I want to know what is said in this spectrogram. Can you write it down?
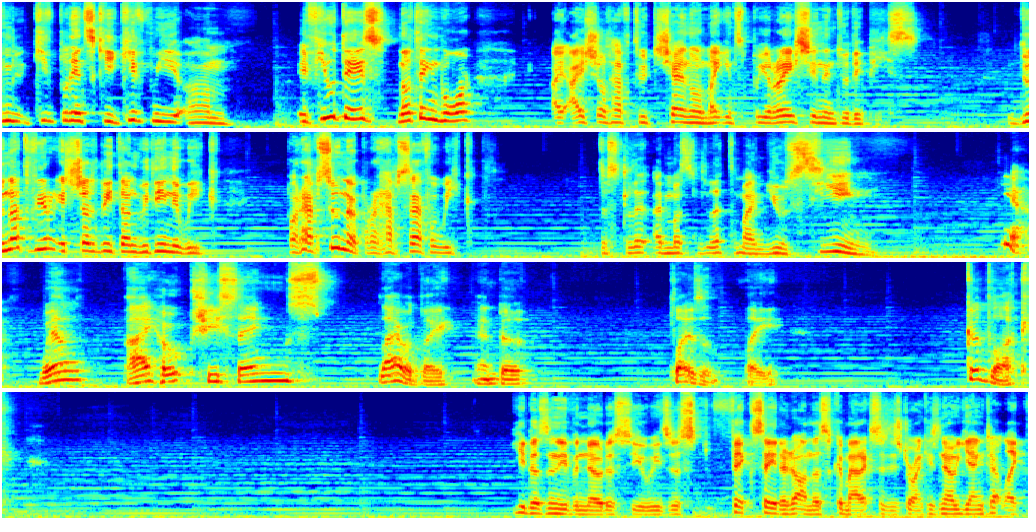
me, give Blinsky, give me um a few days, nothing more. I, I shall have to channel my inspiration into the piece. Do not fear; it shall be done within a week, perhaps sooner, perhaps half a week. Just let I must let my muse sing. Yeah. Well, I hope she sings loudly and uh, pleasantly. Good luck. He doesn't even notice you. He's just fixated on the schematics as he's drawing. He's now yanked out like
